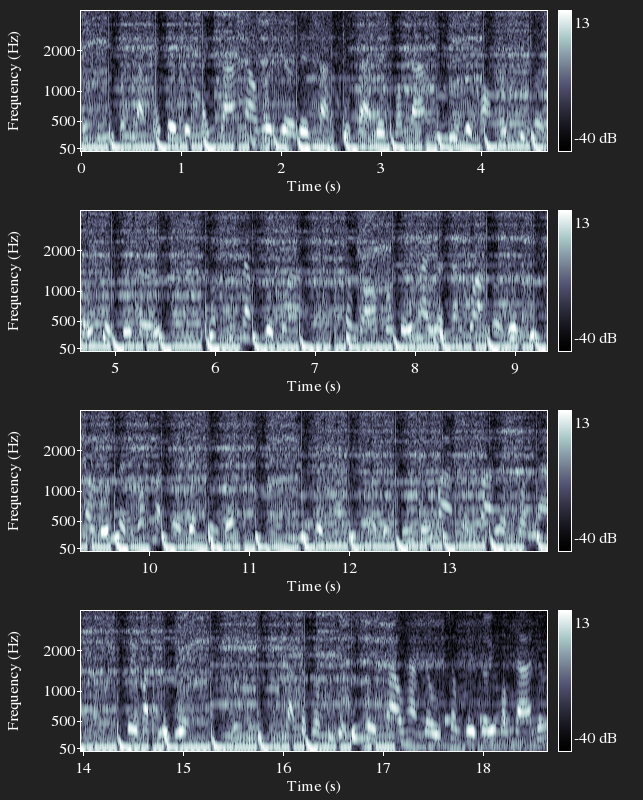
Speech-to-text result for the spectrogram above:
nước mỹ vẫn là cái tên được đánh giá cao hơn nhờ nền tảng của cả nền bóng đá cũng như việc họ hứng chịu ở đấu trường thế giới. Suốt những năm vừa qua, trong đó có tới hai lần đăng quang ở world cup sau bốn lần góp mặt ở trận chung kết. Như cao hàng đầu trong thế giới bóng đá nữ.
